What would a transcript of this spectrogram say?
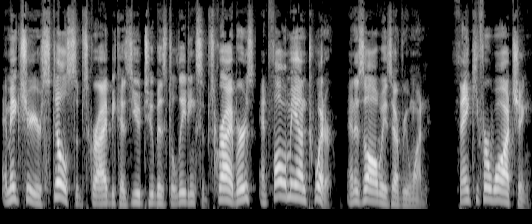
and make sure you're still subscribed because YouTube is deleting subscribers, and follow me on Twitter. And as always, everyone, Thank you for watching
